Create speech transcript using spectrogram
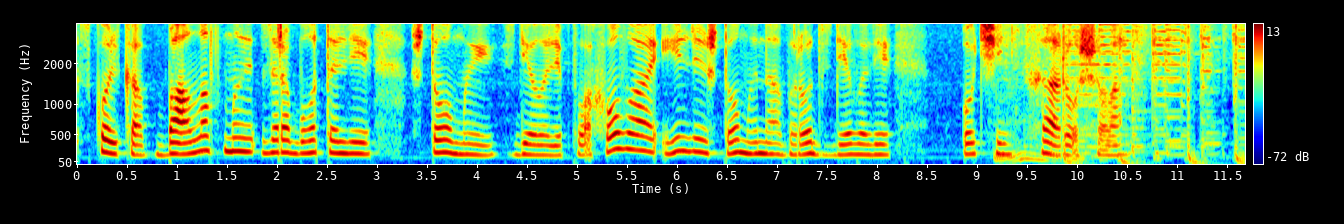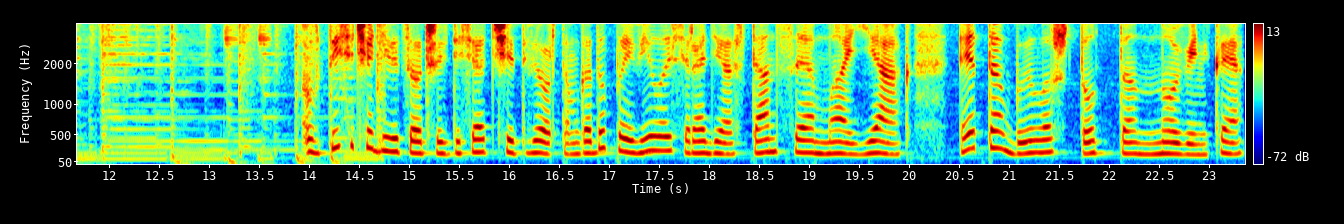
сколько баллов мы заработали, что мы сделали плохого или что мы, наоборот, сделали очень хорошего. В 1964 году появилась радиостанция «Маяк», это было что-то новенькое.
